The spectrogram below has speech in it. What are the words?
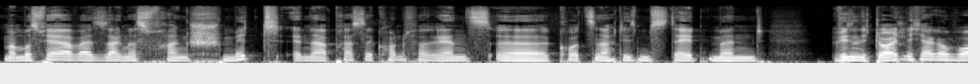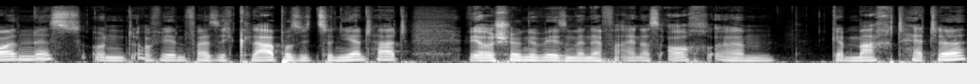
man muss fairerweise sagen, dass Frank Schmidt in der Pressekonferenz äh, kurz nach diesem Statement wesentlich deutlicher geworden ist und auf jeden Fall sich klar positioniert hat. Wäre schön gewesen, wenn der Verein das auch ähm, gemacht hätte.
